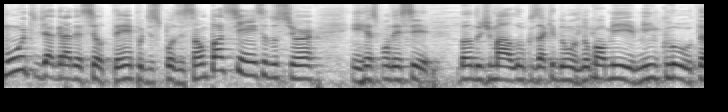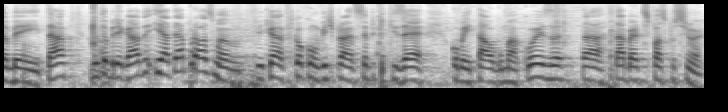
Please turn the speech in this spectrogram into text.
muito de agradecer o tempo, disposição, paciência do senhor em responder esse bando de malucos aqui, do, no qual me, me incluo também, tá? Muito obrigado e até a próxima. Fica, fica o convite pra sempre que quiser comentar alguma coisa, tá, tá aberto espaço pro senhor.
